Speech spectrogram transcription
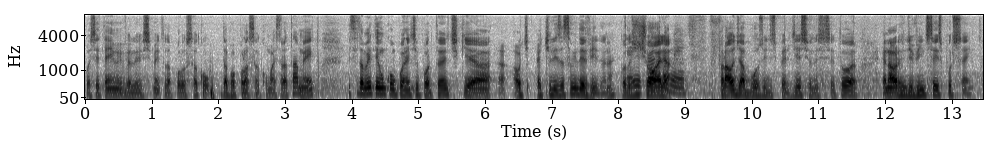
Você tem o envelhecimento da população, da população com mais tratamento. E você também tem um componente importante que é a, a, a utilização indevida. Né? Quando a gente Exatamente. olha fraude, abuso e desperdício nesse setor, é na ordem de 26%.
